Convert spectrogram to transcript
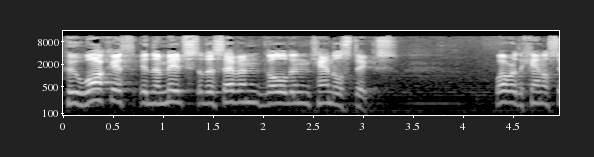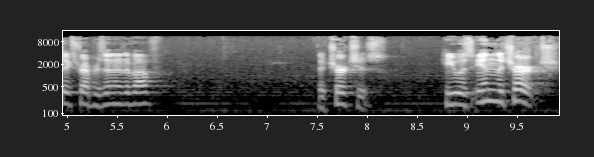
who walketh in the midst of the seven golden candlesticks. What were the candlesticks representative of? The churches. He was in the church.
